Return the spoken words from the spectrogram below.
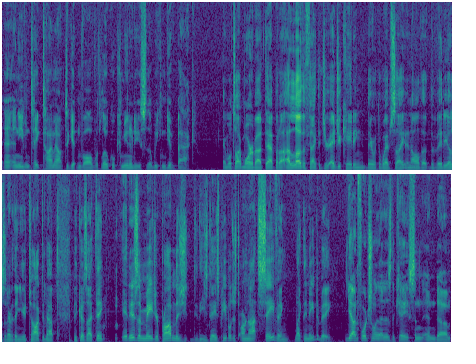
and, and even take time out to get involved with local communities so that we can give back. And we'll talk more about that. But I, love the fact that you're educating there with the website and all the, the videos and everything you talked about, because I think it is a major problem these, these days. People just are not saving like they need to be. Yeah, unfortunately, that is the case, and and um,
